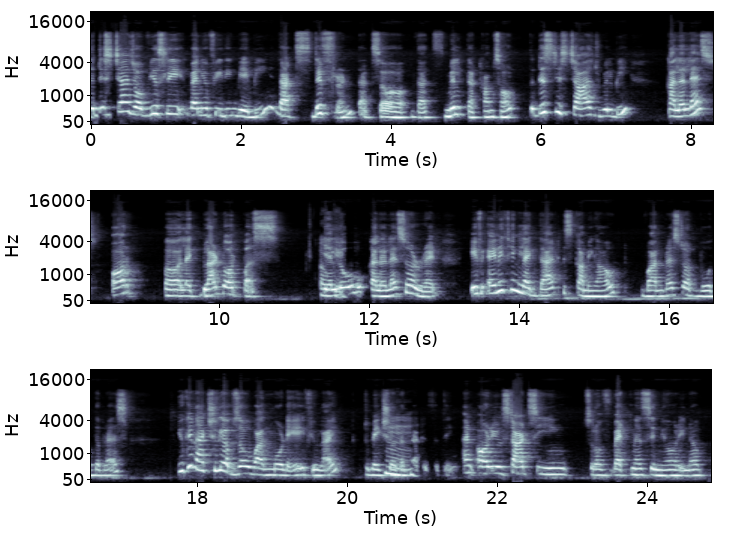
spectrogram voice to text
The discharge, obviously, when you're feeding baby, that's different. That's uh, that's milk that comes out. The dis- discharge will be colorless or uh, like blood or pus, Okay. yellow, colorless or red. If anything like that is coming out, one breast or both the breasts, you can actually observe one more day if you like to make sure that that is the thing and or you'll start seeing sort of wetness in your inner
